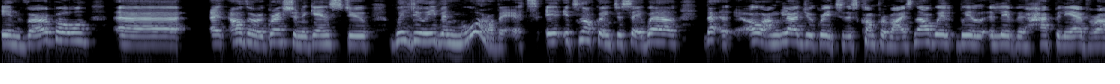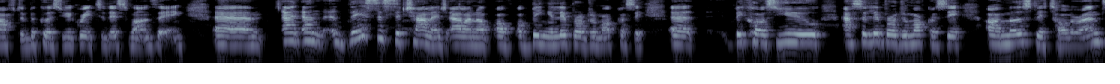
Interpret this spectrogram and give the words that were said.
in verbal uh, and other aggression against you will do even more of it. It's not going to say, well, that, oh, I'm glad you agreed to this compromise. Now we'll, we'll live happily ever after because you agreed to this one thing. Um, and, and this is the challenge, Alan, of, of, of being a liberal democracy. Uh, because you, as a liberal democracy, are mostly tolerant.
